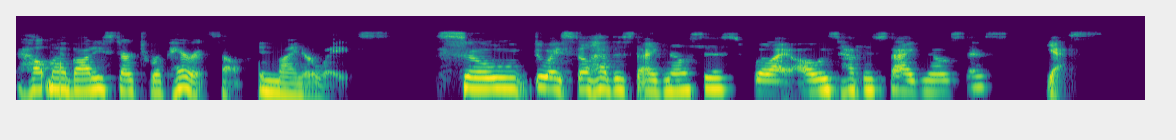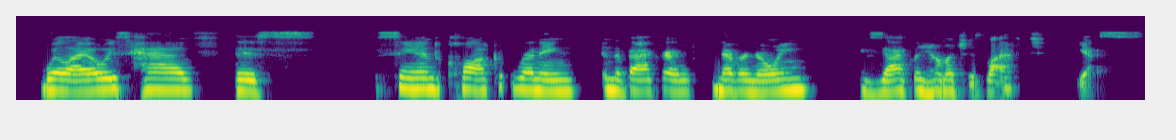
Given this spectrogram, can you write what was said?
helped my body start to repair itself in minor ways. So, do I still have this diagnosis? Will I always have this diagnosis? Yes. Will I always have this sand clock running in the background, never knowing exactly how much is left? Yes.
